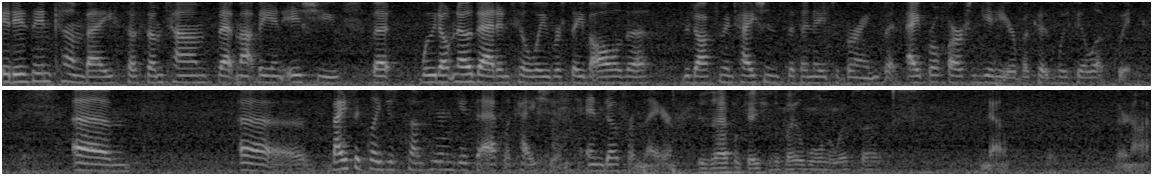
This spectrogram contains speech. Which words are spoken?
it is income based, so sometimes that might be an issue, but we don't know that until we receive all of the, the documentations that they need to bring. But April 1st, get here because we fill up quick. Um, uh, basically, just come here and get the application and go from there. Is the application available on the website? No, they're not.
